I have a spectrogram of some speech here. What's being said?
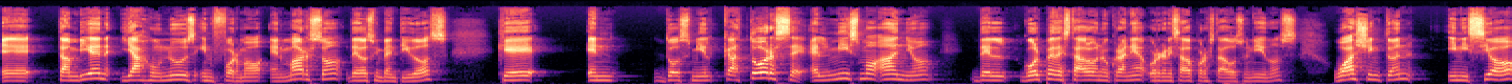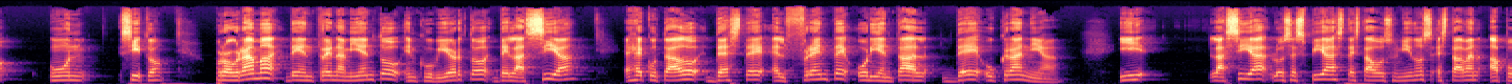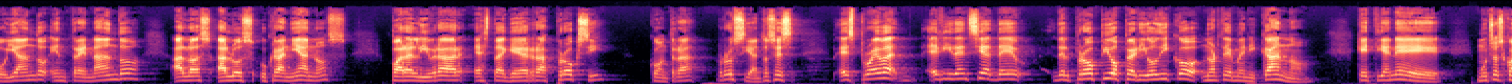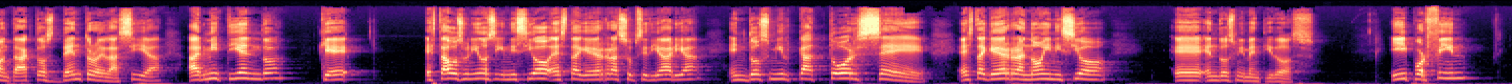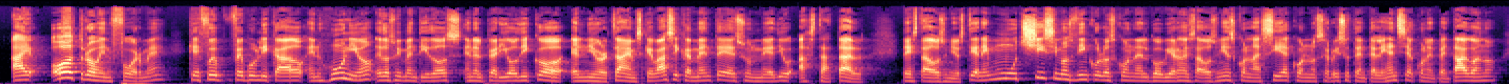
eh, también Yahoo News informó en marzo de 2022 que en 2014, el mismo año del golpe de Estado en Ucrania organizado por Estados Unidos, Washington inició un, cito, programa de entrenamiento encubierto de la CIA ejecutado desde el frente oriental de Ucrania. Y la CIA, los espías de Estados Unidos, estaban apoyando, entrenando a los, a los ucranianos para librar esta guerra proxy contra Rusia. Entonces, es prueba, evidencia de del propio periódico norteamericano, que tiene muchos contactos dentro de la CIA, admitiendo que Estados Unidos inició esta guerra subsidiaria en 2014. Esta guerra no inició eh, en 2022. Y por fin hay otro informe que fue, fue, publicado en junio de 2022 en el periódico El New York Times, que básicamente es un medio estatal de Estados Unidos. Tiene muchísimos vínculos con el gobierno de Estados Unidos, con la CIA, con los servicios de inteligencia, con el Pentágono.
